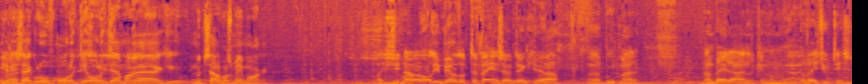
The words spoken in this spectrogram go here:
Iedereen zei wel over oorlog, dit, oorlog, maar eh, je moet het zelf maar eens meemaken. Want je ziet nou al die beelden op tv en zo, denk je, ja, nou, boeit maar. Dan ben je er eindelijk en dan, dan weet je hoe het is.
